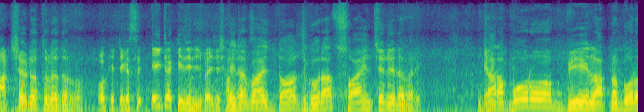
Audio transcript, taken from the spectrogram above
মাঠ সেটা তুলে ধরবো। ওকে ঠিক আছে। এইটা কি জিনিস ভাই যে এটা ভাই দশ গোড়া ছয় ইঞ্চি ডেলিভারি যারা বড় বিল আপনার বড়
